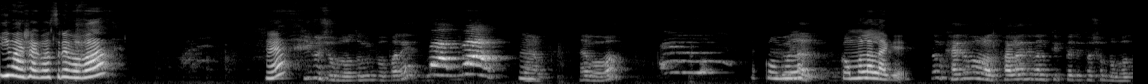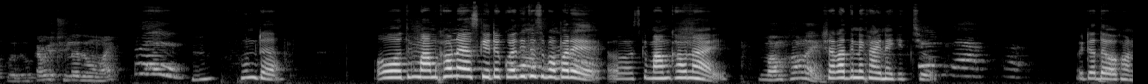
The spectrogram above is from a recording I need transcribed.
কি ভাষা করছ রে বাবা? হ্যাঁ কি বাবা তুমি পাপারে হ্যাঁ হ্যাঁ বাবা। কমলা কমলা লাগে। তুমি খাইতে পারো ফালা দিবা টিপা টিপা সব বরবাদ করে দেবো কালকে ছুলে দেবো মাই। কোনটা? ও তুমি মাম খাও নাই আজকে? এটা কয়ে দিতেছে বাবারে ও আজকে মাম খাও নাই। মাম খাও নাই? সারাদিনে খাই নাই কিচ্ছু। ওইটা দাও এখন।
